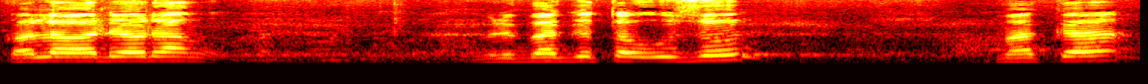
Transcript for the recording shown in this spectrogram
Kalau ada orang boleh bagi tahu uzur, maka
